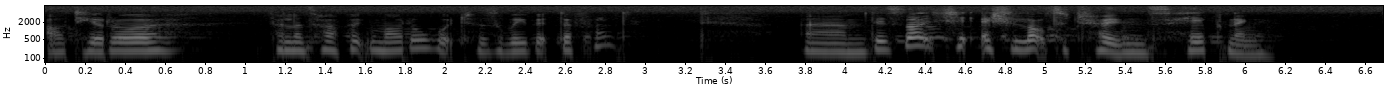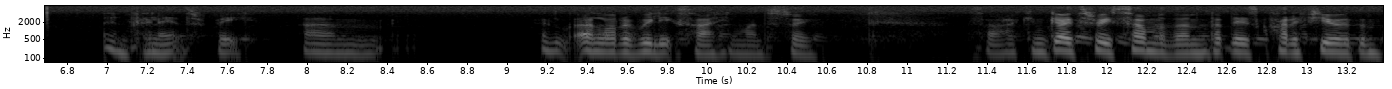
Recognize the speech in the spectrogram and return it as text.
Aotearoa philanthropic model, which is a wee bit different. Um, there's actually lots of trends happening in philanthropy, um, a lot of really exciting ones too. So I can go through some of them, but there's quite a few of them.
